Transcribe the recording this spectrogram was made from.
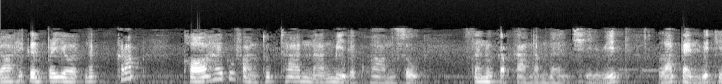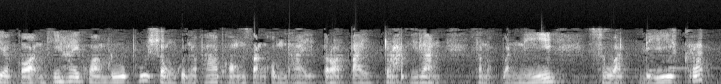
ยอดให้เกิดประโยชน์นะครับ ขอให้ผู้ฟังทุกท่านนั้นมีแต่ความสุข สนุกกับการดำเนินชีวิต และเป็นวิทยากรที่ให้ความรู้ผู้ทรงคุณภาพของสังคมไทยตลอดไปตราบนิรันดร์สำหรับวันนี้ สวัสดีครับ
